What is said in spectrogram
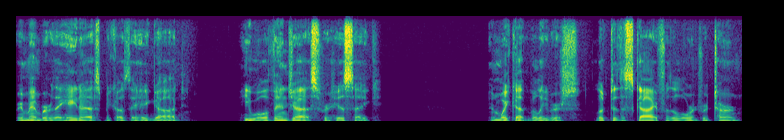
Remember, they hate us because they hate God. He will avenge us for his sake. And wake up, believers. Look to the sky for the Lord's return.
